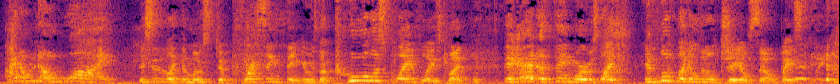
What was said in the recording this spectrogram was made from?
I don't know why. This is like the most depressing thing. It was the coolest play place, but they had a thing where it was like it looked like a little jail cell, basically.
